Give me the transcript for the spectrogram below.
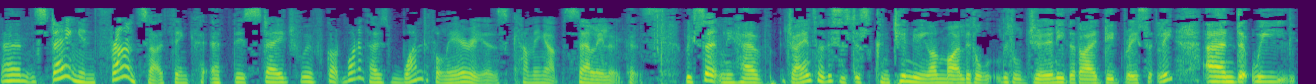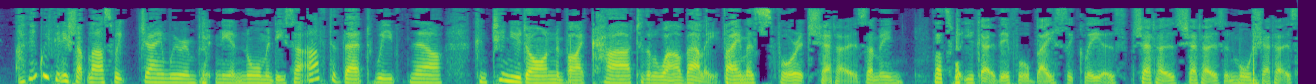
Um, staying in France, I think, at this stage, we've got one of those wonderful areas coming up, Sally Lucas. We certainly have, Jane. So this is just continuing on my little little journey that I did recently, and we, I think we finished up last week, Jane. We were in Brittany and Normandy. So after that, we've now continued on by car to the Loire Valley, famous for its chateaus. I mean, that's what you go there for basically is chateaus, chateaus and more chateaus.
